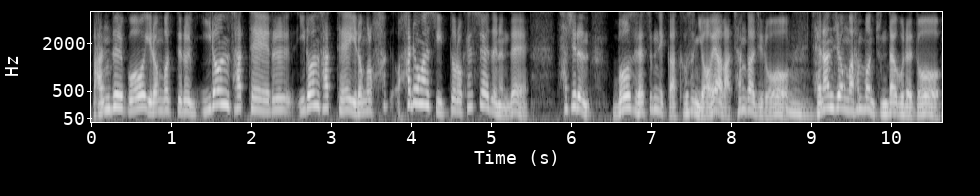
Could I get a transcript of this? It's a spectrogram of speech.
만들고 이런 것들을 이런 사태를 이런 사태에 이런 걸 활용할 수 있도록 했어야 되는데 사실은 무엇을 했습니까? 그것은 여야 마찬가지로 음. 재난지원금 한 번 준다 그래도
